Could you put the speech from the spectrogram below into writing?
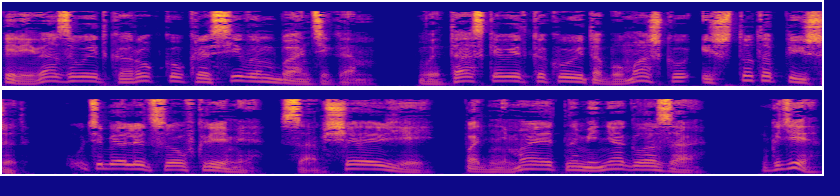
перевязывает коробку красивым бантиком. Вытаскивает какую-то бумажку и что-то пишет. «У тебя лицо в креме», — сообщаю ей. Поднимает на меня глаза. «Где?»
